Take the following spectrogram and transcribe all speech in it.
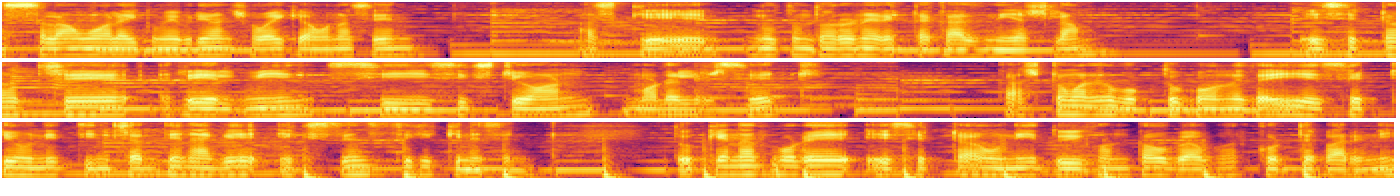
আসসালামু আলাইকুম এভরিওয়ান, সবাই কেমন আছেন? আজকে নতুন ধরনের একটা কাজ নিয়ে আসলাম। এই সেটটা হচ্ছে রিয়েলমি সি সিক্সটি ওয়ান মডেলের সেট। কাস্টমারের বক্তব্য অনুযায়ী এই সেটটি উনি তিন চার দিন আগে এক্সচেঞ্জ থেকে কিনেছেন। তো কেনার পরে এই সেটটা উনি দুই ঘন্টাও ব্যবহার করতে পারেনি।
